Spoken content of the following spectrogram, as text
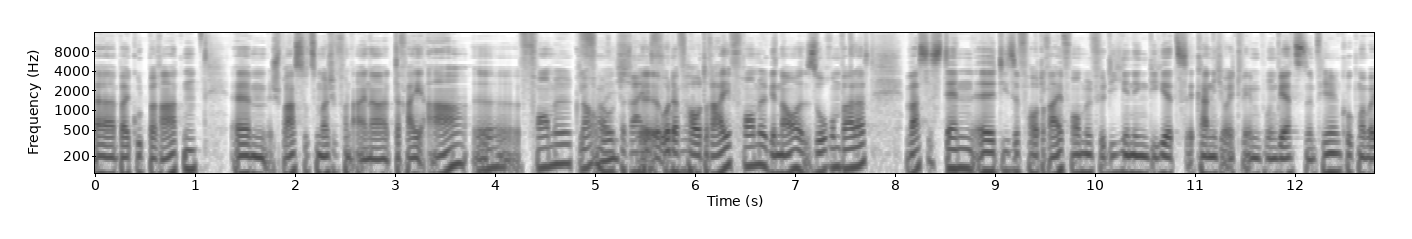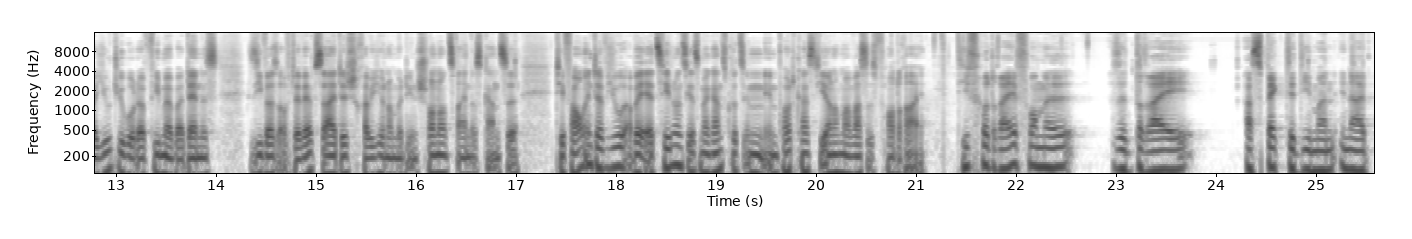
äh, bei Gut beraten, ähm, sprachst du zum Beispiel von einer 3a-Formel, äh, glaube ich, äh, oder V3-Formel, genau, so rum war das. Was ist denn äh, diese V3-Formel für diejenigen, die jetzt, kann ich euch im wärmstens empfehlen, guck mal bei YouTube oder vielmehr bei Dennis Sievers auf der Webseite, schreibe ich auch noch mit den Shownotes rein, das ganze TV-Interview, aber erzähl uns jetzt mal ganz kurz im, im Podcast hier auch nochmal, was ist V3? Die V3-Formel sind drei Aspekte, die man innerhalb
